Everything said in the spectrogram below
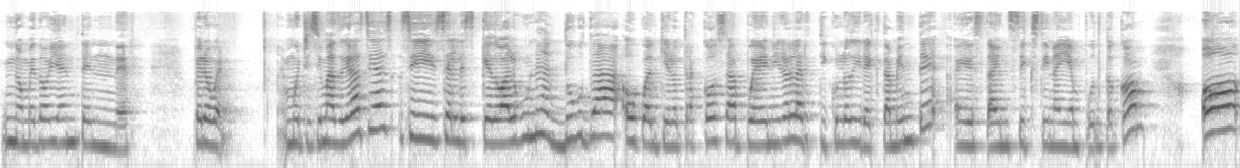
no me doy a entender. Pero bueno, muchísimas gracias. Si se les quedó alguna duda o cualquier otra cosa, pueden ir al artículo directamente. Está en 16am.com. O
